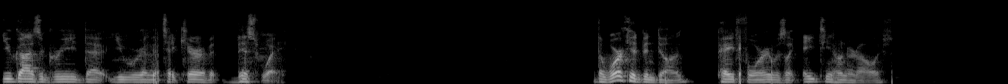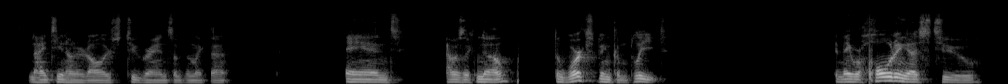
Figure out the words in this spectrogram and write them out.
You guys agreed that you were going to take care of it this way. The work had been done, paid for. It was like $1,800, $1,900, two grand, something like that. And I was like, no, the work's been complete. And they were holding us to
